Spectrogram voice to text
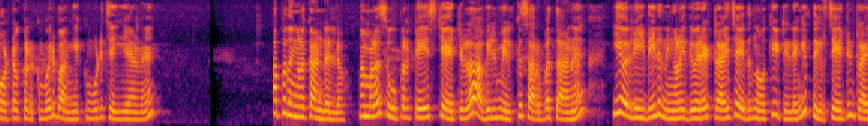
ഫോട്ടോ ഒക്കെ എടുക്കുമ്പോൾ ഒരു ഭംഗിക്കും കൂടി ചെയ്യുകയാണ് അപ്പോൾ നിങ്ങൾ കണ്ടല്ലോ നമ്മൾ സൂപ്പർ ടേസ്റ്റി ആയിട്ടുള്ള അവിൽ മിൽക്ക് സർബത്താണ്. ഈ ഒരു രീതിയിൽ നിങ്ങൾ ഇതുവരെ ട്രൈ ചെയ്ത് നോക്കിയിട്ടില്ലെങ്കിൽ തീർച്ചയായിട്ടും ട്രൈ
